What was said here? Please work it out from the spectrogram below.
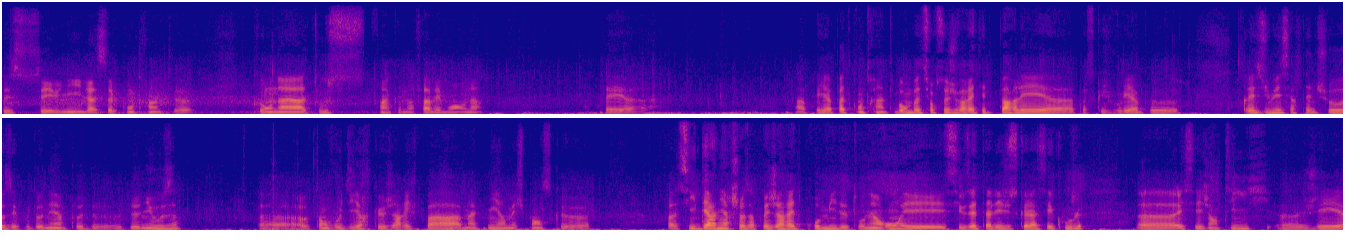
C'est la seule contrainte euh, qu'on a tous, enfin, que ma femme et moi, on a. Après... Après, il n'y a pas de contrainte. Bon, bah, sur ce, je vais arrêter de parler euh, parce que je voulais un peu résumer certaines choses et vous donner un peu de, news. Euh, autant vous dire que j'arrive pas à maintenir, mais je pense que. Euh, si, dernière chose, après j'arrête promis de tourner en rond et si vous êtes allé jusque-là, c'est cool et c'est gentil. j'ai.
